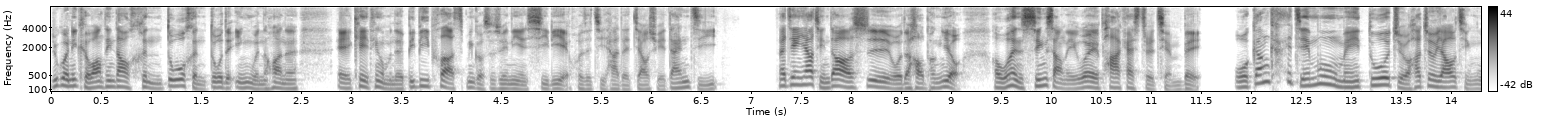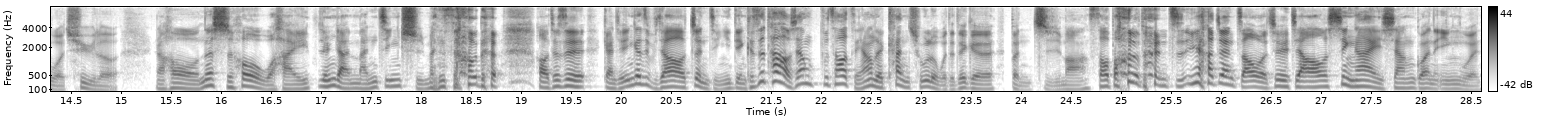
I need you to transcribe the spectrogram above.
如果你渴望听到很多很多的英文的话呢，诶，可以听我们的 BB Plus Bingo 碎碎念系列或者其他的教学单集。那今天邀请到的是我的好朋友啊，我很欣赏的一位 Podcaster 前辈。我刚开节目没多久，他就邀请我去了。然后那时候我还仍然蛮矜持闷骚的，好，就是感觉应该是比较正经一点。可是他好像不知道怎样的看出了我的这个本质吗？骚包的本质，因为他居然找我去教性爱相关的英文，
